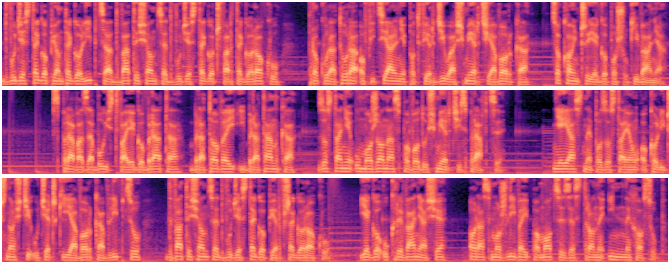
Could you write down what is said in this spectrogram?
25 lipca 2024 roku prokuratura oficjalnie potwierdziła śmierć Jaworka, co kończy jego poszukiwania. Sprawa zabójstwa jego brata, bratowej i bratanka zostanie umorzona z powodu śmierci sprawcy. Niejasne pozostają okoliczności ucieczki Jaworka w lipcu 2021 roku, jego ukrywania się oraz możliwej pomocy ze strony innych osób.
